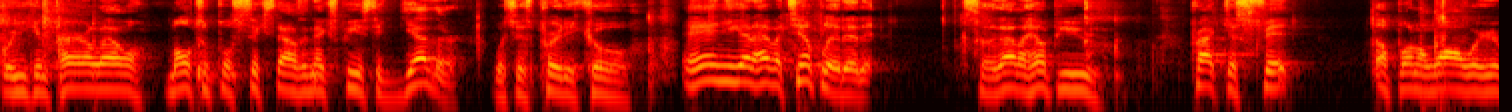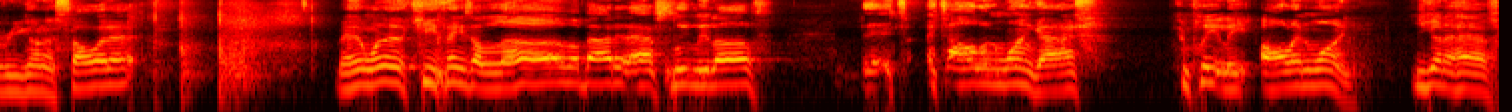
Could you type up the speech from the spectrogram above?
where you can parallel multiple 6000 XPs together, which is pretty cool. And you gotta have a template in it. So that'll help you practice fit up on a wall wherever you're gonna install it at. Man, one of the key things I love about it, absolutely love, it's, it's all in one, guys. Completely all in one. You're gonna have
